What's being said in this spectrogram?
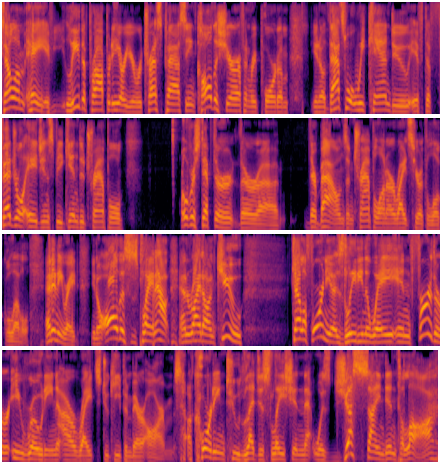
Tell them, hey, if you leave the property or you're trespassing, call the sheriff and report them. You know, that's what we can do if the federal agents begin to trample, overstep their their uh, their bounds and trample on our rights here at the local level. At any rate, you know, all this is playing out, and right on cue, California is leading the way in further eroding our rights to keep and bear arms. According to legislation that was just signed into law,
